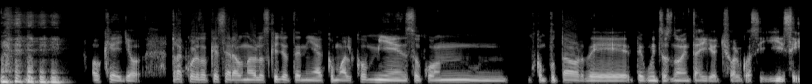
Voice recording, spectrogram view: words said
ok, yo recuerdo que ese era uno de los que yo tenía como al comienzo con un computador de, de Windows 98 o algo así. Y sí,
